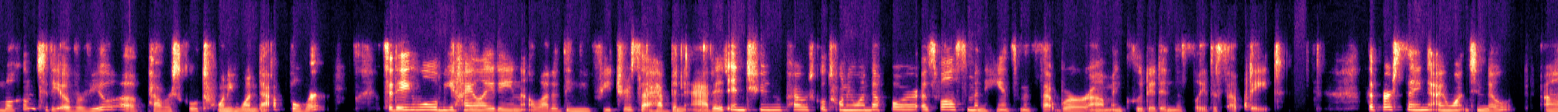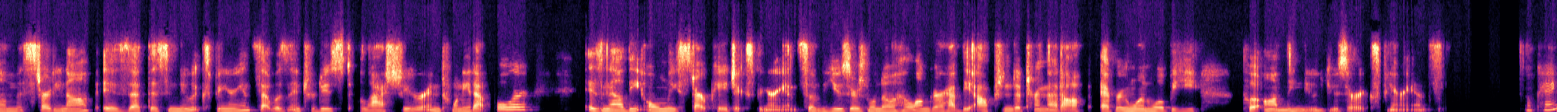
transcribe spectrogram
Welcome to the overview of PowerSchool 21.4. Today we'll be highlighting a lot of the new features that have been added into PowerSchool 21.4, as well as some enhancements that were um, included in this latest update. The first thing I want to note um, starting off is that this new experience that was introduced last year in 20.4 is now the only start page experience. So users will no longer have the option to turn that off. Everyone will be put on the new user experience. Okay,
